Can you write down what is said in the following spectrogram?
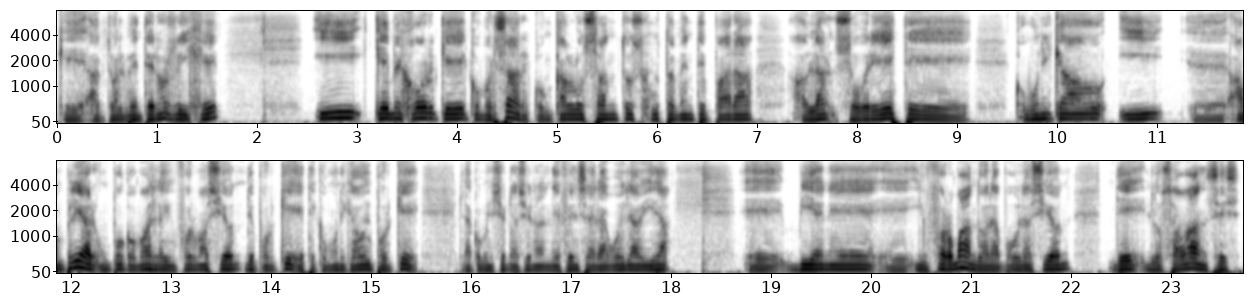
que actualmente nos rige y qué mejor que conversar con Carlos Santos justamente para hablar sobre este comunicado y eh, ampliar un poco más la información de por qué este comunicado y por qué la Comisión Nacional en Defensa del Agua y la Vida eh, viene eh, informando a la población de los avances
